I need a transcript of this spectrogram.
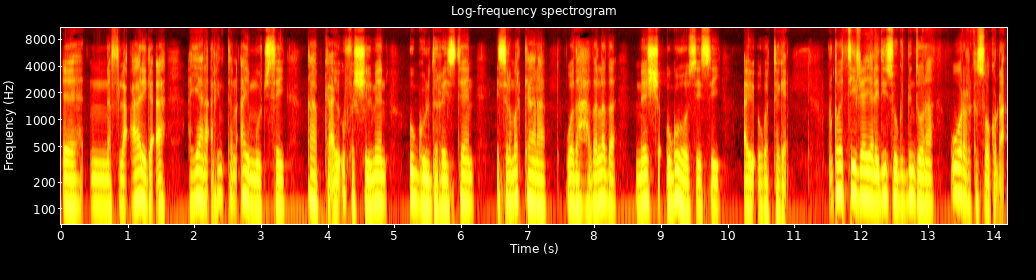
ee naflacaariga ah ayaana arintan ay muujisay qaabka ay u fashilmeen u guuldaraysteen islamarkaana wadahadalada meesha ugu hooseysay ay uga tageen warqaba t v ayaan idiin soo gudbin doonaa wararka soo kordha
